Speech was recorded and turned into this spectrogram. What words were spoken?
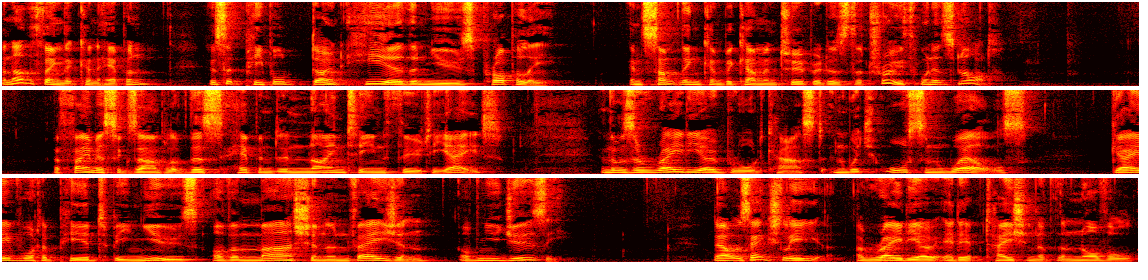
Another thing that can happen is that people don't hear the news properly. and something can become interpreted as the truth when it's not. A famous example of this happened in 1938, and there was a radio broadcast in which Orson Welles gave what appeared to be news of a Martian invasion of New Jersey. Now, it was actually a radio adaptation of the novel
